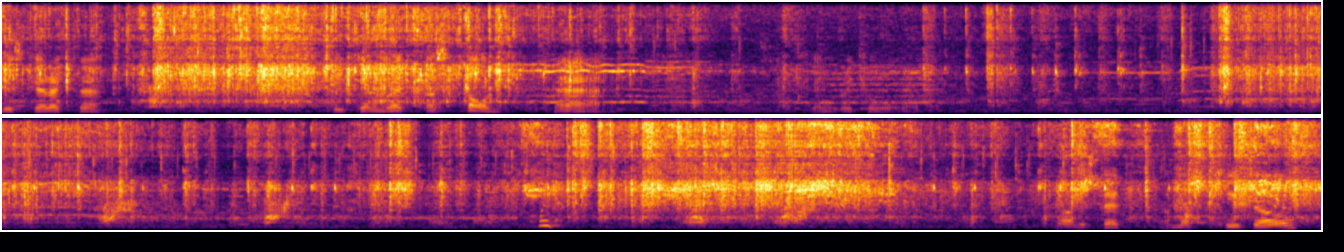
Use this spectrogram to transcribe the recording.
This character. He can break a stone. Uh, can break a wall. What is that? A mosquito?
